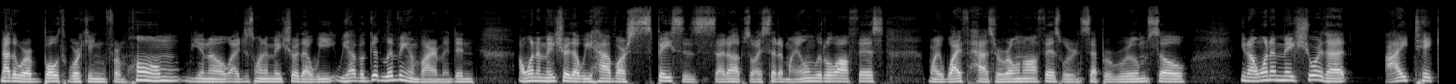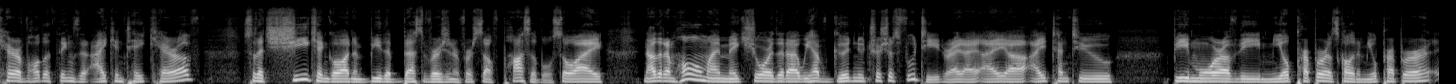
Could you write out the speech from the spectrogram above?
Now that we're both working from home, you know, I just want to make sure that we, we have a good living environment and I want to make sure that we have our spaces set up. So I set up my own little office. My wife has her own office. We're in separate rooms. So, you know, I want to make sure that I take care of all the things that I can take care of so that she can go out and be the best version of herself possible. So I, now that I'm home, I make sure that uh, we have good, nutritious food to eat. Right? I I, uh, I tend to be more of the meal prepper. Let's call it a meal prepper.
